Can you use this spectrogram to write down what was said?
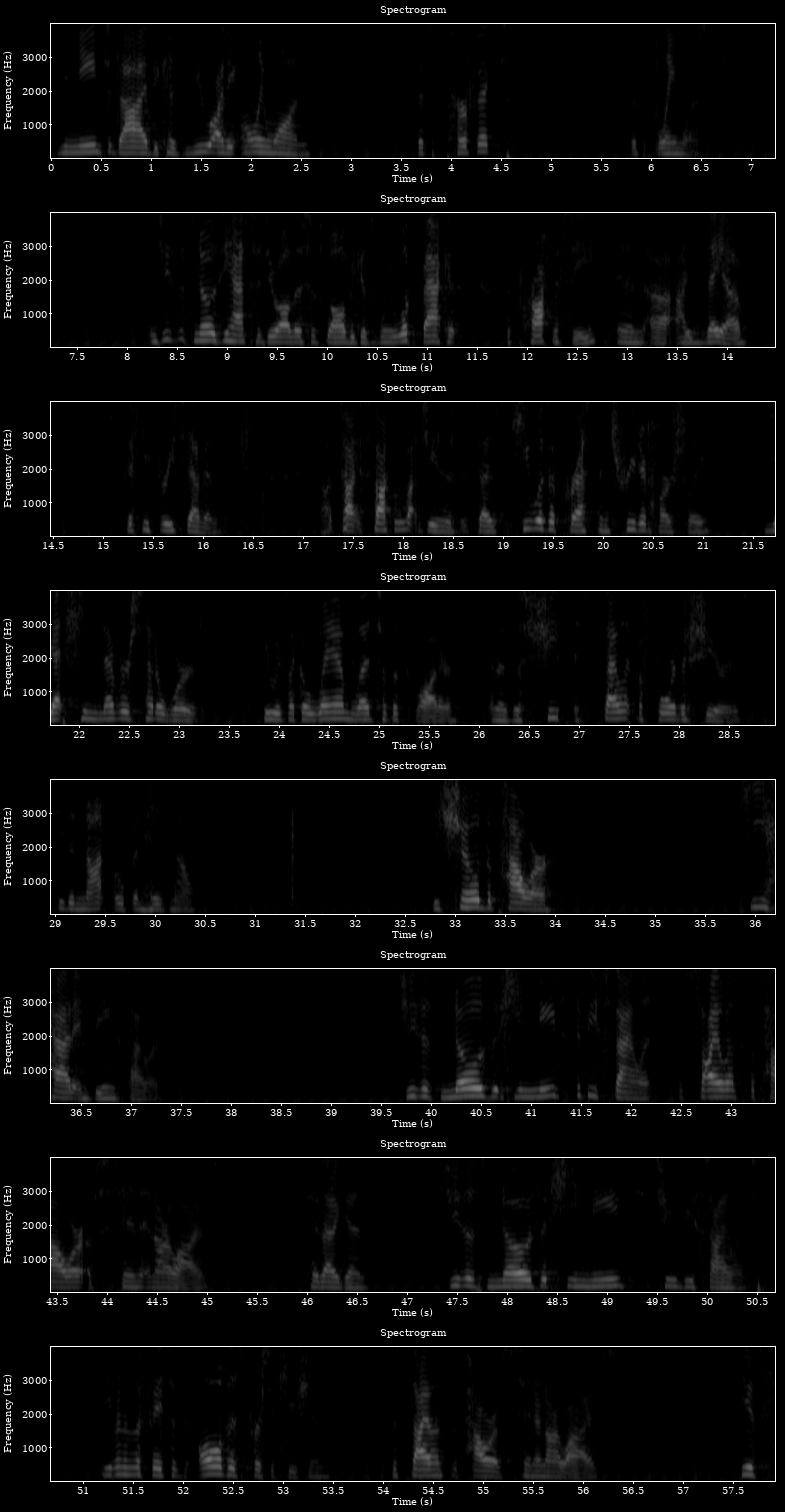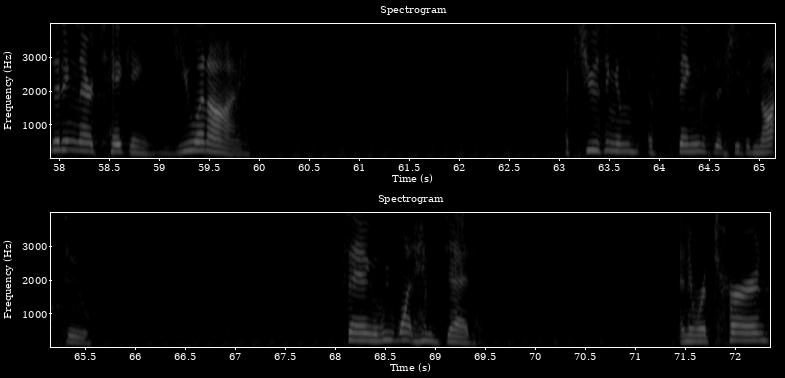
You need to die because you are the only one that's perfect, that's blameless. And Jesus knows he has to do all this as well because when we look back at the prophecy in uh, Isaiah 53 7, uh, it's talking about Jesus. It says, He was oppressed and treated harshly, yet he never said a word. He was like a lamb led to the slaughter, and as a sheep is silent before the shears, he did not open his mouth. He showed the power he had in being silent. Jesus knows that he needs to be silent to silence the power of sin in our lives. I'll say that again. Jesus knows that he needs to be silent, even in the face of all of this persecution to silence the power of sin in our lives. He is sitting there taking you and I, accusing him of things that he did not do, saying, We want him dead. And in return,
